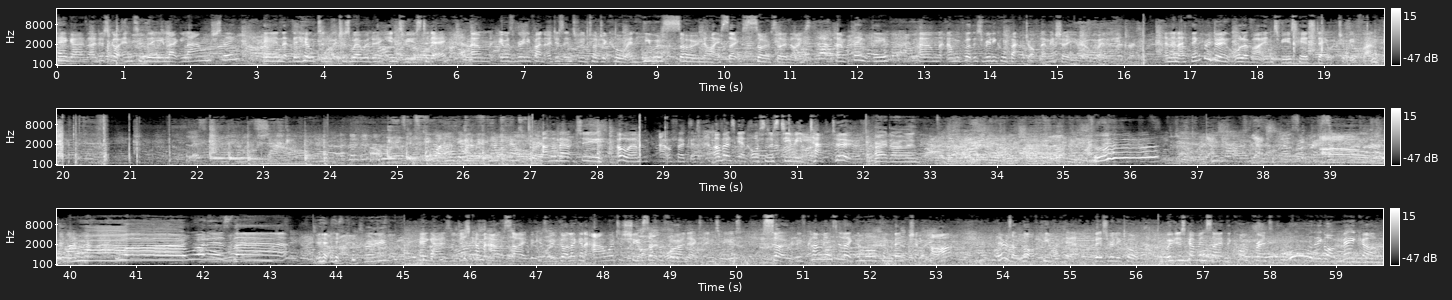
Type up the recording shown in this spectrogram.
Hey guys, I just got into the like lounge thing in the Hilton, which is where we're doing interviews today. Um, it was really fun. I just interviewed Todrick Hall and he was so nice, like so, so nice. Um, thank you. Um, and we've got this really cool backdrop. Let me show you real quick. And then I think we're doing all of our interviews here today, which will be fun. I'm about to, oh, um, out of focus. I'm about to get an Awesomeness TV tattoo. All right, darling. Ooh. Oh. Whoa, what is that? Ready? hey guys, we've just come outside because we've got like an hour to shoot stuff before our next interviews. So we've come into like the more convention part. There's a lot of people here, but it's really cool. We've just come inside the conference. Ooh, they got makeup.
